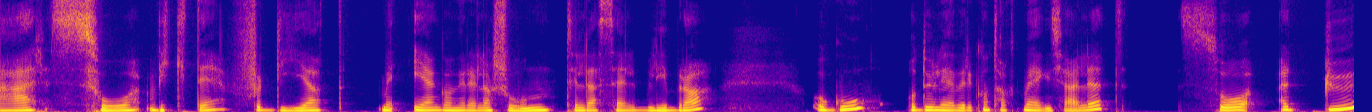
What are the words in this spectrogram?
er så viktig fordi at med en gang relasjonen til deg selv blir bra og god, og du lever i kontakt med egenkjærlighet, så er du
